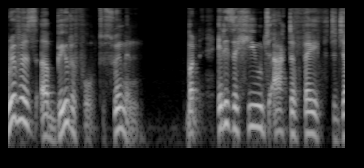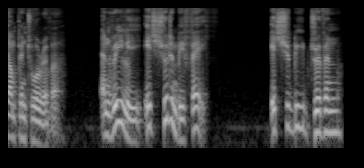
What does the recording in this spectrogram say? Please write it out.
Rivers are beautiful to swim in, but it is a huge act of faith to jump into a river. And really, it shouldn't be faith. It should be driven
